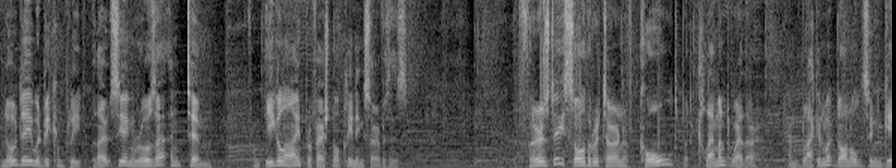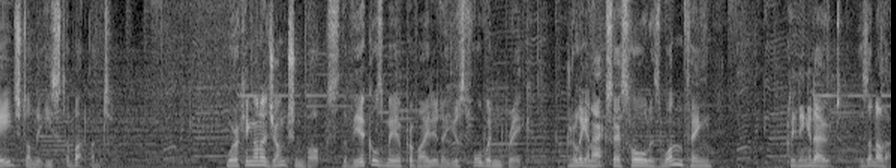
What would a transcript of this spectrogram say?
No day would be complete without seeing Rosa and Tim from Eagle Eye Professional Cleaning Services. Thursday saw the return of cold but clement weather and Black & McDonald's engaged on the east abutment. Working on a junction box, the vehicles may have provided a useful windbreak. Drilling an access hole is one thing, cleaning it out is another.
